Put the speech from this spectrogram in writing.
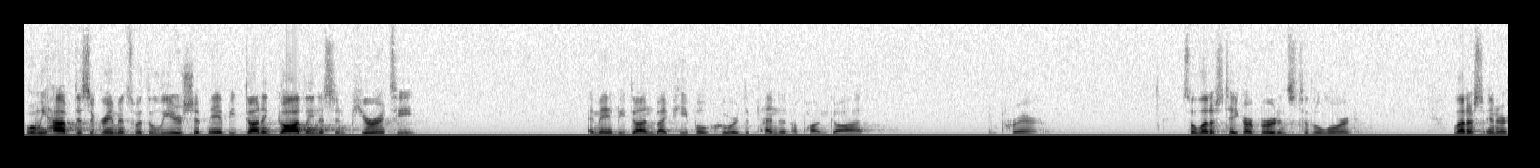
When we have disagreements with the leadership, may it be done in godliness and purity, and may it be done by people who are dependent upon God in prayer. So let us take our burdens to the Lord. Let us, inter-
